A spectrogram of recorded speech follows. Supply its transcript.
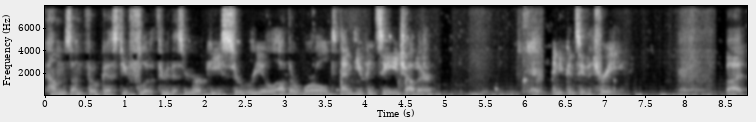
comes unfocused. You float through this murky, surreal other world, and you can see each other, and you can see the tree. But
